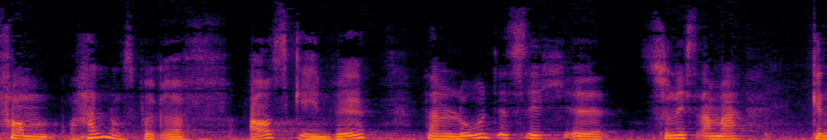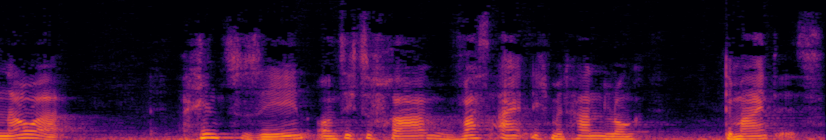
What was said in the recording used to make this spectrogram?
vom Handlungsbegriff ausgehen will, dann lohnt es sich äh, zunächst einmal genauer hinzusehen und sich zu fragen, was eigentlich mit Handlung gemeint ist.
